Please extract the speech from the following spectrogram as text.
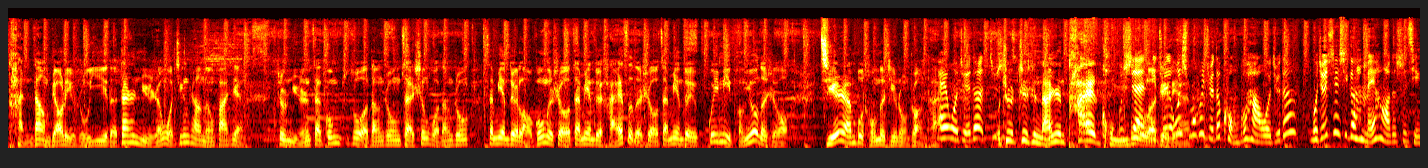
坦荡、表里如一的，但是女人我经常能发现。就是女人在工作当中，在生活当中，在面对老公的时候，在面对孩子的时候，在面对闺蜜朋友的时候，截然不同的几种状态。哎，我觉得就是我觉得这是男人太恐怖不是，了，你觉得为什么会觉得恐怖哈？我觉得，我觉得这是一个很美好的事情，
